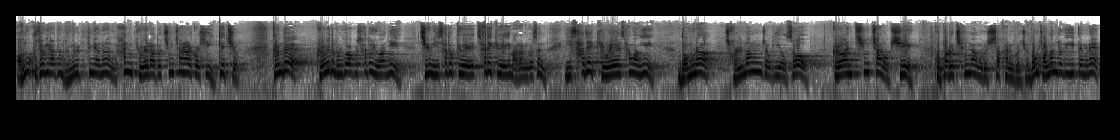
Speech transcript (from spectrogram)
어느 구석이라도 눈을 뜨면은 한 교회라도 칭찬할 것이 있겠죠. 그런데 그럼에도 불구하고 사도 요한이 지금 이 사도교회, 사대교회에게 말하는 것은 이 사대교회의 상황이 너무나 절망적이어서 그러한 칭찬 없이 곧바로 책망으로 시작하는 거죠. 너무 절망적이기 때문에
